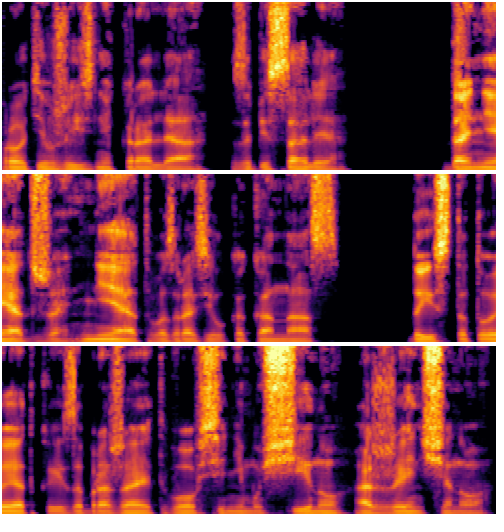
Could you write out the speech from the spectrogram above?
«Против жизни короля. Записали?» «Да нет же, нет!» — возразил Коконас. «Да и статуэтка изображает вовсе не мужчину, а женщину».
